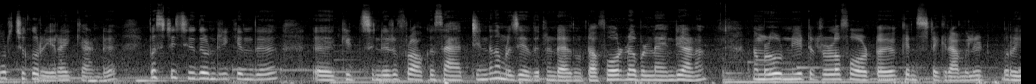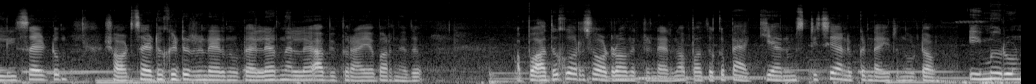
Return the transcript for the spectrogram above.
കുറച്ച് കൊറിയർ അയക്കാണ്ട്. ഇപ്പോൾ സ്റ്റിച്ച് ചെയ്തുകൊണ്ടിരിക്കുന്നത് കിഡ്സിന്റെ ഒരു ഫ്രോക്ക് സാറ്റിന്റെ നമ്മൾ ചെയ്തിട്ടുണ്ടായിരുന്നു കേട്ടോ. ഫോർ ഡബിൾ നയന്റി ആണ്. നമ്മൾ ഉണ്ണി ഇട്ടിട്ടുള്ള ഫോട്ടോയൊക്കെ ഇൻസ്റ്റഗ്രാമിൽ റീൽസായിട്ടും ഷോർട്സായിട്ടും ഒക്കെ ഇട്ടിട്ടുണ്ടായിരുന്നു കേട്ടോ. എല്ലാവരും നല്ല അഭിപ്രായമാണ് പറഞ്ഞത്. അപ്പോൾ അത് കുറച്ച് ഓർഡർ വന്നിട്ടുണ്ടായിരുന്നു. അപ്പോൾ അതൊക്കെ പാക്ക് ചെയ്യാനും സ്റ്റിച്ച് ചെയ്യാനൊക്കെ ഉണ്ടായിരുന്നു കേട്ടോ ഈ മെറൂൺ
